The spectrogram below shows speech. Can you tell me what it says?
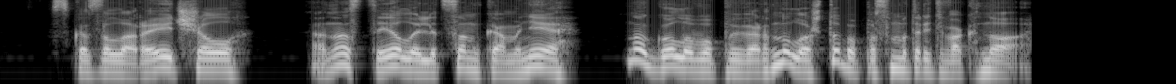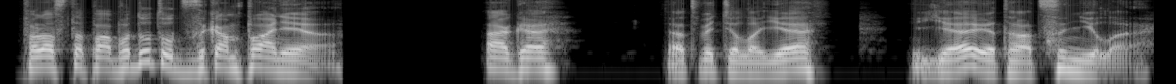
— сказала Рэйчел. Она стояла лицом ко мне, но голову повернула, чтобы посмотреть в окно. «Просто побуду тут за компанию». «Ага», — ответила я. Я это оценила.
